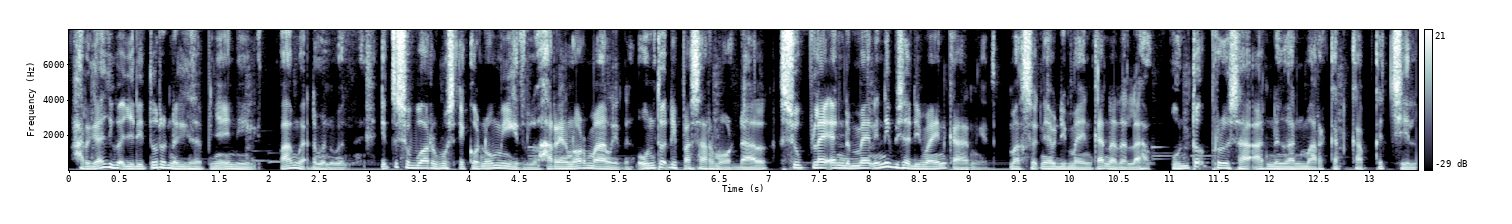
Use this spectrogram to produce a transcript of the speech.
harga juga jadi turun daging sapinya ini. Paham nggak teman-teman? Itu sebuah rumus ekonomi gitu loh, hal yang normal gitu. Untuk di pasar modal, supply and demand ini bisa dimainkan gitu. Maksudnya dimainkan adalah untuk perusahaan dengan market cap kecil,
